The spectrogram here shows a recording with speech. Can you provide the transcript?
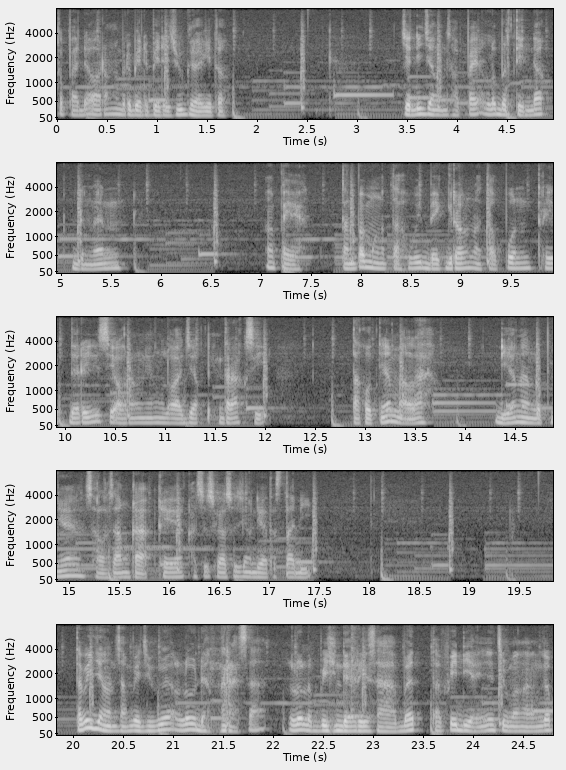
kepada orang yang berbeda-beda juga gitu. Jadi jangan sampai lo bertindak dengan apa ya tanpa mengetahui background ataupun trait dari si orang yang lo ajak interaksi. Takutnya malah dia nganggapnya salah sangka kayak kasus-kasus yang di atas tadi. Tapi jangan sampai juga lo udah ngerasa lo lebih dari sahabat tapi dianya cuma nganggap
